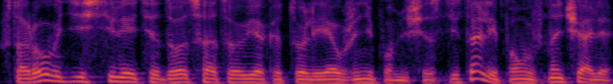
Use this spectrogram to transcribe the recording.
второго десятилетия 20 века, то ли, я уже не помню сейчас деталей, по-моему, в начале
